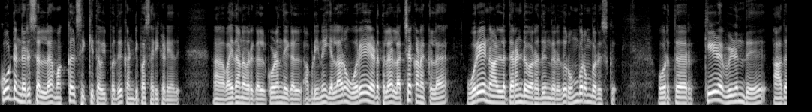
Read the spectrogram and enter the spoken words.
கூட்ட நெரிசலில் மக்கள் சிக்கி தவிப்பது கண்டிப்பாக சரி கிடையாது. வயதானவர்கள் குழந்தைகள் அப்படின்னு எல்லாரும் ஒரே இடத்துல லட்சக்கணக்கில் ஒரே நாளில் திரண்டு வர்றதுங்கிறது ரொம்ப ரொம்ப ரிஸ்க்கு ஒருத்தர் கீழே விழுந்து அதை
